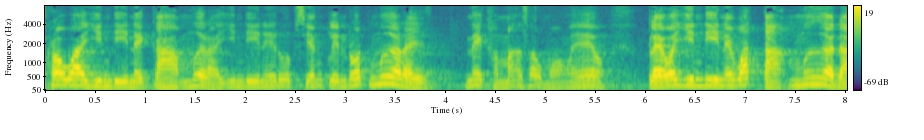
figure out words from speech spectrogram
เพราะว่ายินดีในกามเมื่อไหร่ยินดีในรูปเสียงกลิ่นรสเมื่อไหร่เนคขมมะเศร้ามองแล้ว แปลว่ายินดีในวัตตะเมื่อใด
